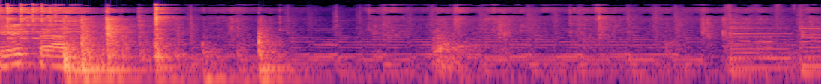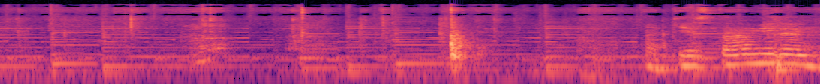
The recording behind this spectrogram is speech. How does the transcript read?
Aquí está, miren.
